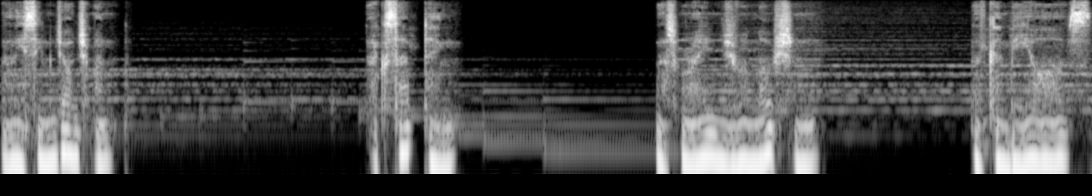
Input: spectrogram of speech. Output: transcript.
releasing judgment accepting this range of emotion that can be yours.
